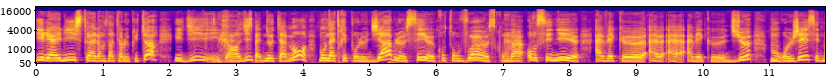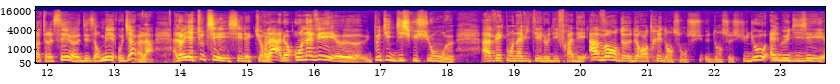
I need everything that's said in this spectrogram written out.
irréalistes à leurs interlocuteurs. Ils, disent, ils leur disent, bah, notamment, mon attrait pour le diable, c'est quand on voit ce qu'on m'a enseigné euh, avec, euh, avec euh, Dieu. Mon rejet, c'est de m'intéresser désormais au diable. Voilà. Alors, il y a toutes ces, lectures-là. Alors, on avait une petite discussion avec mon invité Elodie Fradé avant de, rentrer dans, son, dans ce studio. Elle me disait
